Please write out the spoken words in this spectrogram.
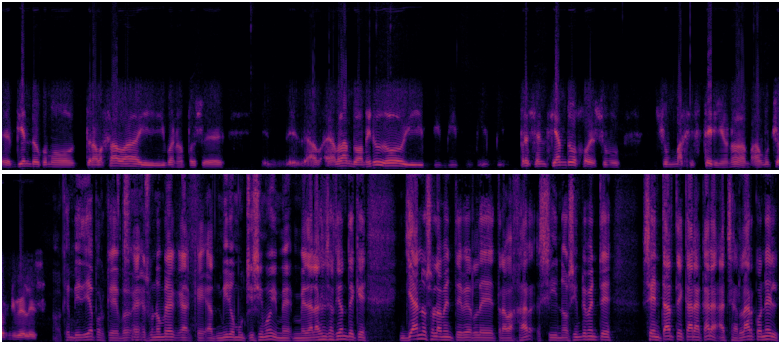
eh, viendo cómo trabajaba y bueno, pues eh, eh, hab- hablando a menudo y, y- y- y- y presenciando joder, su, su magisterio ¿no? a, a muchos niveles. Oh, qué envidia, porque es un hombre que, que admiro muchísimo y me, me da la sensación de que ya no solamente verle trabajar, sino simplemente sentarte cara a cara a charlar con él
